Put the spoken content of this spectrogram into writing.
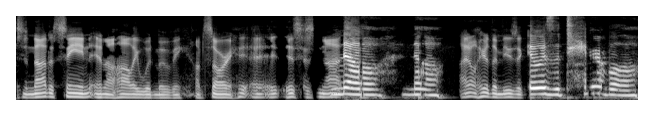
This is not a scene in a Hollywood movie. I'm sorry. It- it- this is not. no, no, I don't hear the music. it was a terrible,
